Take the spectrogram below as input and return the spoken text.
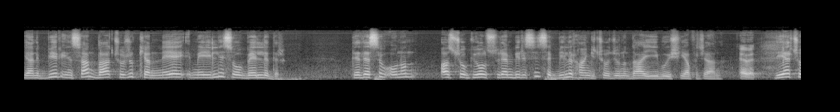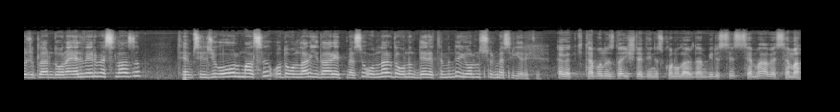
Yani bir insan daha çocukken neye meyilliyse o bellidir. Dedesi onun az çok yol süren birisi ise bilir hangi çocuğunun daha iyi bu işi yapacağını. Evet. Diğer çocukların da ona el vermesi lazım. Temsilci o olması, o da onları idare etmesi, onlar da onun denetiminde yolunu sürmesi gerekiyor. Evet, kitabınızda işlediğiniz konulardan birisi sema ve semah.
